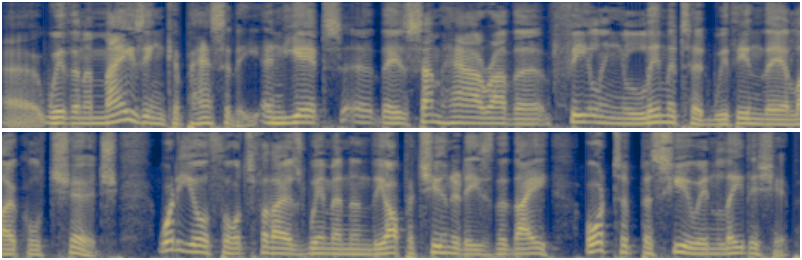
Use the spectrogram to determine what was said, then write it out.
uh, with an amazing capacity, and yet uh, there's somehow or other feeling limited within their local church. What are your thoughts for those women and the opportunities that they ought to pursue in leadership?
